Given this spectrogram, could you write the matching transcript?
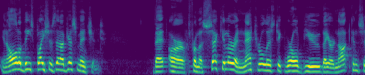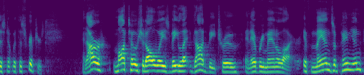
in all of these places that I've just mentioned that are from a secular and naturalistic worldview. They are not consistent with the Scriptures. And our motto should always be let God be true and every man a liar. If man's opinion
